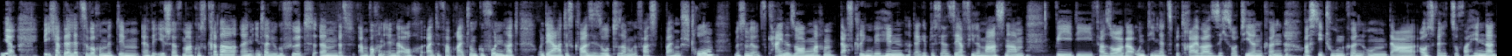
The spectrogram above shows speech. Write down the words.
Ja, ich habe ja letzte Woche mit dem RWE-Chef Markus Krepper ein Interview geführt, ähm, das am Wochenende auch weite Verbreitung gefunden hat. Und der hat es quasi so zusammengefasst. Beim Strom müssen wir uns keine Sorgen machen. Das kriegen wir hin. Da gibt es ja sehr viele Maßnahmen, wie die Versorger und die Netzbetreiber sich sortieren können, was die tun können, um da Ausfälle zu verhindern.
